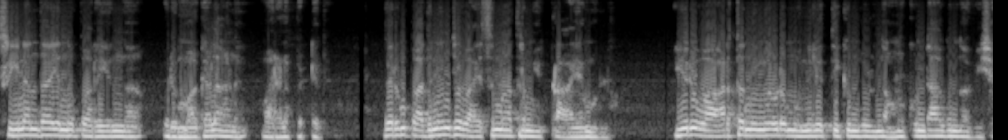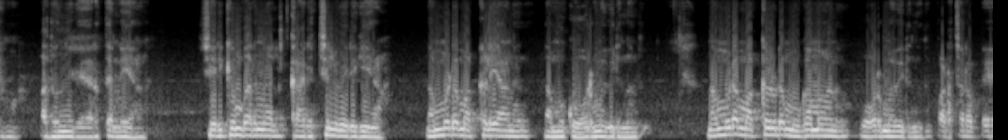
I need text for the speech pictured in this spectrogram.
ശ്രീനന്ദ എന്ന് പറയുന്ന ഒരു മകളാണ് മരണപ്പെട്ടത്. വെറും പതിനഞ്ച് വയസ്സ് മാത്രമേ പ്രായമുള്ളൂ. ഈ ഒരു വാർത്ത നിങ്ങളുടെ മുന്നിലെത്തിക്കുമ്പോൾ നമുക്കുണ്ടാകുന്ന വിഷമം അതൊന്ന് വേറെ തന്നെയാണ്. ശരിക്കും പറഞ്ഞാൽ കരച്ചിൽ വരികയാണ്. നമ്മുടെ മക്കളെയാണ് നമുക്ക് ഓർമ്മ വരുന്നത്. നമ്മുടെ മക്കളുടെ മുഖമാണ് ഓർമ്മ വരുന്നത്. പടച്ചറപ്പെ.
